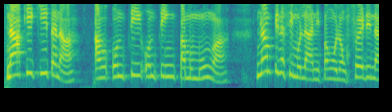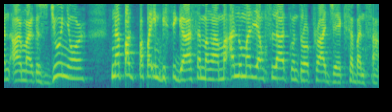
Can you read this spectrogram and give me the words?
Nakikita na ang unti-unting pamumunga ng pinasimula ni Pangulong Ferdinand R. Marcos Jr. na pagpapaimbestiga sa mga maanumalyang flood control project sa bansa.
